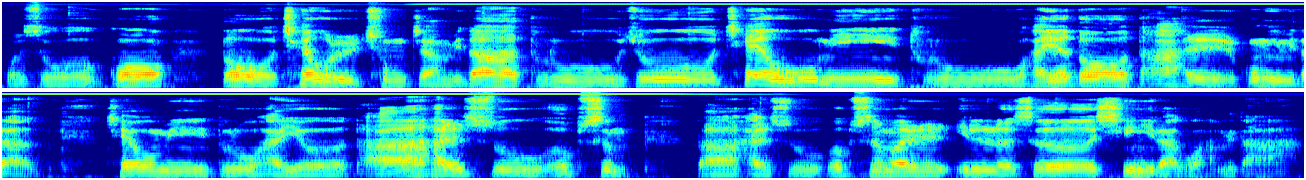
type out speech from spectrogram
볼 수가 없고 또 채울 충자입니다. 두루주 채움이 두루하여도 다할 공입니다. 채움이 두루하여 다 할 수 없음 다 할 수 없음을 일러서 신이라고 합니다.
